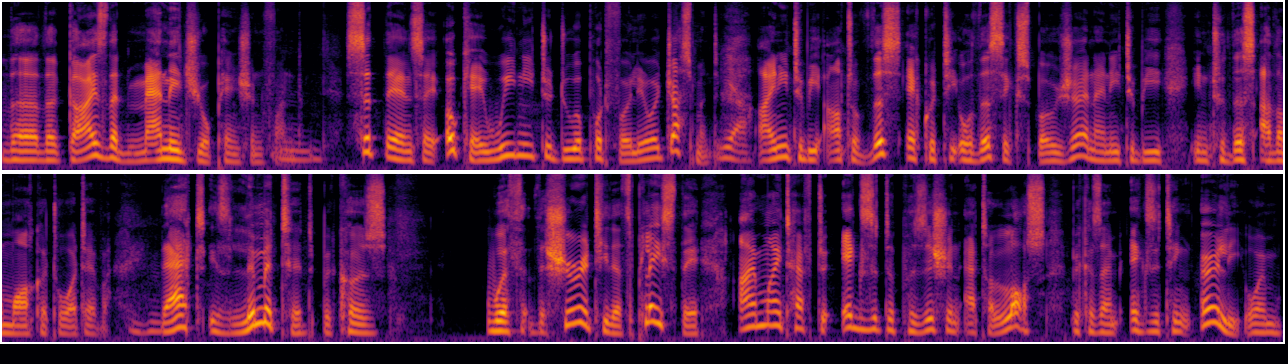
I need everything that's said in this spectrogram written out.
the the guys that manage your pension fund Mm. sit there and say okay we need to do a portfolio adjustment Yeah. I need to be out of this equity or this exposure and I need to be into this other market or whatever. Mm-hmm. That is limited because with the surety that's placed there, I might have to exit a position at a loss because I'm exiting early or I'm,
